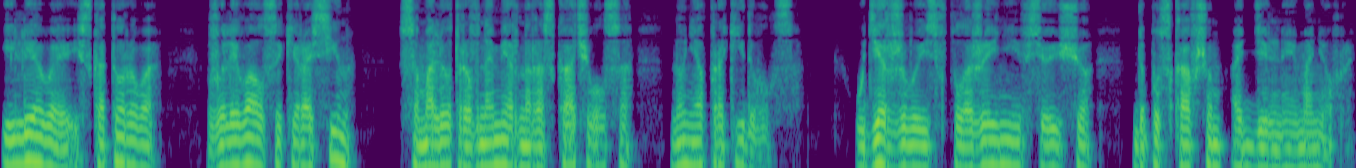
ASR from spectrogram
и левое, из которого выливался керосин, самолет равномерно раскачивался, но не опрокидывался, удерживаясь в положении все еще допускавшем отдельные маневры.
